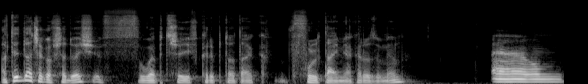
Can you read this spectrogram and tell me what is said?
A ty dlaczego wszedłeś w Web3 i w krypto tak full time, jak rozumiem? Um,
